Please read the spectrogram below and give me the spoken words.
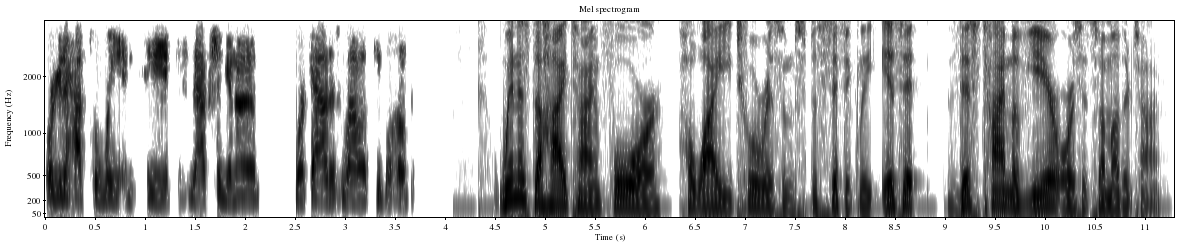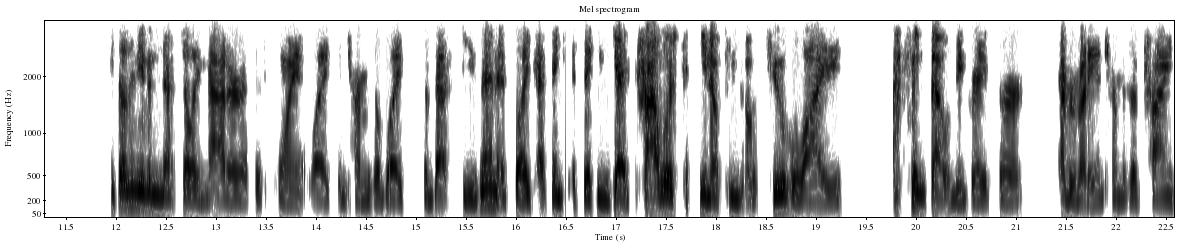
we're going to have to wait and see if this is actually going to work out as well as people hope. When is the high time for Hawaii tourism specifically? Is it this time of year or is it some other time? It doesn't even necessarily matter at this point, like in terms of like the best season. It's like I think if they can get travelers, you know, can go to Hawaii, I think that would be great for everybody in terms of trying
